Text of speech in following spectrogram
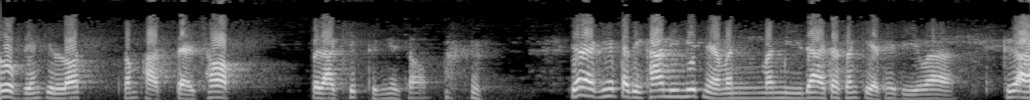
รูปเสียงกลิ่นรสสัมผัสแต่ชอบ เวลาคิดถึงเนี่ยชอบ อย่างนี้ปฏิฆนิมิตเนี่ยมันมันมีได้ถ้าสังเกตให้ดีว่า คืออา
